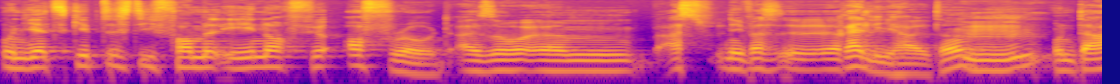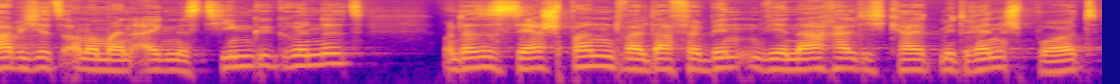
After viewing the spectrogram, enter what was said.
Und jetzt gibt es die Formel E noch für Offroad, also ähm, nee, was, äh, Rallye halt. Ne? Mhm. Und da habe ich jetzt auch noch mein eigenes Team gegründet. Und das ist sehr spannend, weil da verbinden wir Nachhaltigkeit mit Rennsport,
